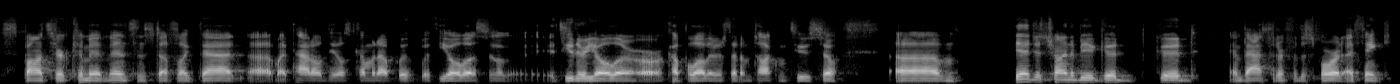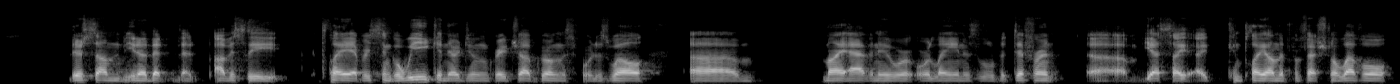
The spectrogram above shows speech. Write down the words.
sponsor commitments and stuff like that. Uh, my paddle deal's coming up with with Joola, so it's either Joola or a couple others that I'm talking to. So, um, yeah, just trying to be a good good ambassador for the sport. I think there's some you know that that obviously play every single week and they're doing a great job growing the sport as well. Um, my avenue or, or lane is a little bit different. Um, yes, I, I can play on the professional level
